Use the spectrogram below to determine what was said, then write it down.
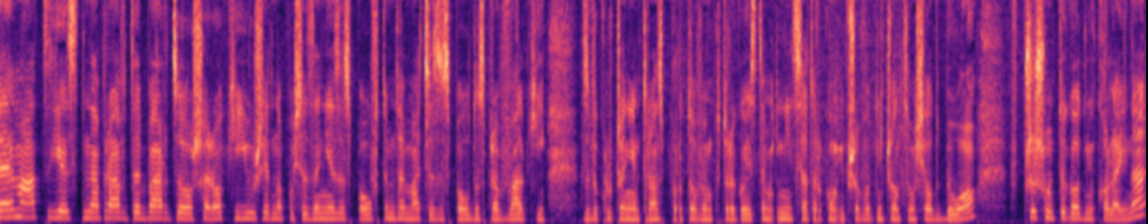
Temat jest naprawdę bardzo szeroki. Już jedno posiedzenie zespołu w tym temacie, zespołu do spraw walki z wykluczeniem transportowym, którego jestem inicjatorką i przewodniczącą, się odbyło. W przyszłym tygodniu kolejne.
